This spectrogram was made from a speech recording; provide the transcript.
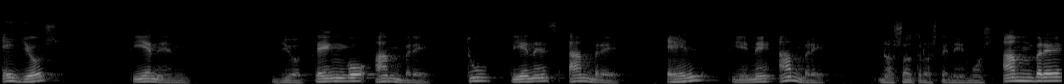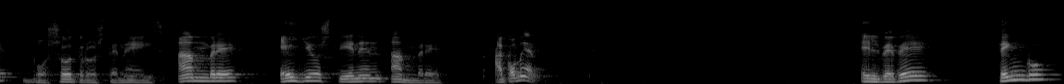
ellos tienen. Yo tengo hambre, tú tienes hambre, él tiene hambre. Nosotros tenemos hambre, vosotros tenéis hambre, ellos tienen hambre. A comer. El bebé tengo,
